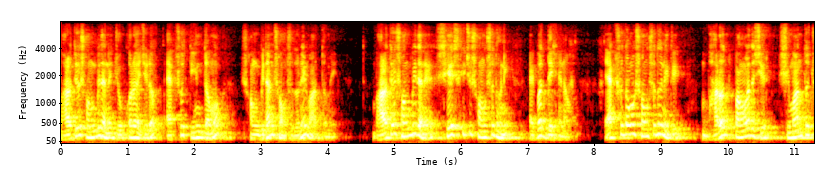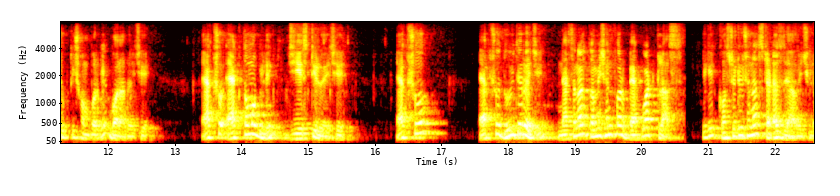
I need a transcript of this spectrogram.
ভারতীয় সংবিধানে যোগ করা হয়েছিল একশো তিনতম সংবিধান সংশোধনীর মাধ্যমে। ভারতীয় সংবিধানের শেষ কিছু সংশোধনী একবার দেখে নাও। একশোতম সংশোধনীতে ভারত বাংলাদেশের সীমান্ত চুক্তি সম্পর্কে বলা রয়েছে। একশো একতম বিলে জিএসটি রয়েছে। একশো একশো দুইতে রয়েছে national commission for backward class একে কনস্টিটিউশনাল স্ট্যাটাস দেওয়া হয়েছিল।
